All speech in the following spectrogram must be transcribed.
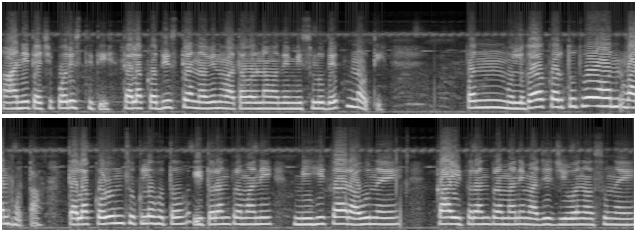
आणि त्याची परिस्थिती. त्याला कधीच त्या नवीन वातावरणामध्ये मिसळू देत नव्हती. पण मुलगा कर्तृत्ववान होता. त्याला कळून चुकलं होतं. इतरांप्रमाणे मीही का राहू नये? का इतरांप्रमाणे माझे जीवन असू नये?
